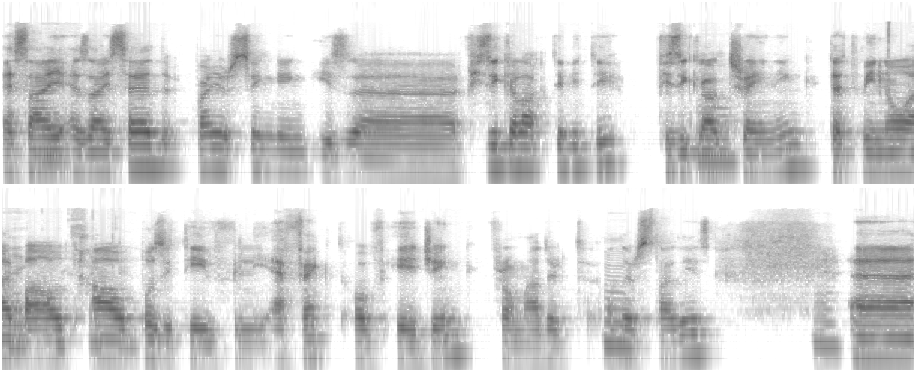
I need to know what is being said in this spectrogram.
as i mm. as i said choir singing is a physical activity physical mm. training that we know about how positively affect of aging from other mm. other studies mm. uh,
